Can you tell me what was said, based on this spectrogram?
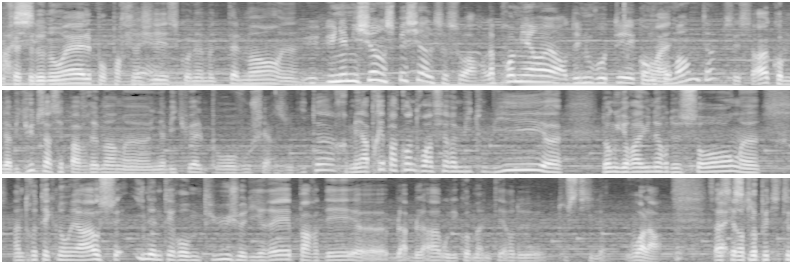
les Ah, fêtes de Noël pour partager ce qu'on aime tellement. euh, Une émission spéciale ce soir, la première heure des nouveautés qu'on Ouais. commente. C'est ça, comme d'habitude, ça c'est pas vraiment euh, inhabituel pour vous, chers auditeurs. Mais après, par contre, on va faire un B2B, euh, donc il y aura une heure de son euh, entre techno et house, ininterrompu, je dirais, par des blabla ou des commentaires de tout style. Voilà, ça Bah, c'est ce notre, qui- petite,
